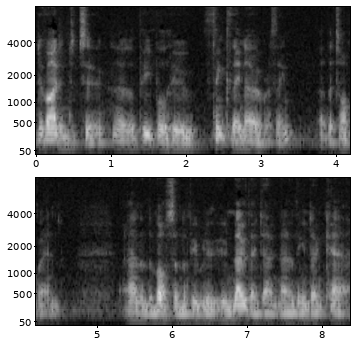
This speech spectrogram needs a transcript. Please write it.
divide into two. There are the people who think they know everything at the top end, and at the bottom, the people who, who know they don't know anything and don't care.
